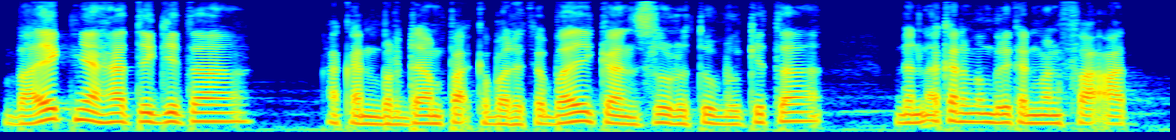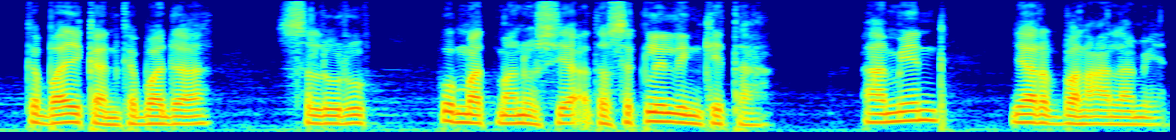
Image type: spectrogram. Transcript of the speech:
baiknya hati kita akan berdampak kepada kebaikan seluruh tubuh kita dan akan memberikan manfaat kebaikan kepada seluruh umat manusia atau sekeliling kita. Amin ya rabbal alamin.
